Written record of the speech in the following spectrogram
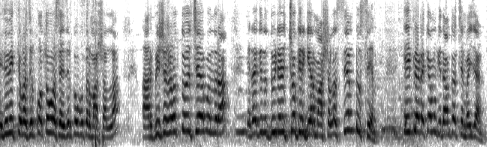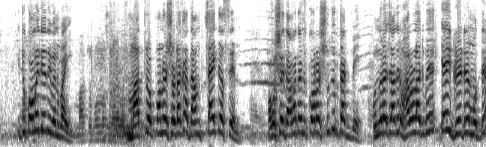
এই যে দেখতে পাচ্ছেন, কত বড় সাইজের কবুতর মার্শাল্লাহ আর বিশেষত্ব হচ্ছে, বন্ধুরা, এটা কিন্তু দুইটারই চোখের গিয়ার মার্শাল্লাহ সেম টু সেম এই পেয়ারটা কেমন কি দাম চাচ্ছেন ভাইজান? একটু কমে দিয়ে দিবেন ভাই। মাত্র পনেরোশো টাকা দাম। চাইতেছেন। অবশ্যই দামাদামি করার সুযোগ থাকবে। বন্ধুরা যাদের ভালো লাগবে এই গ্রেডের মধ্যে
